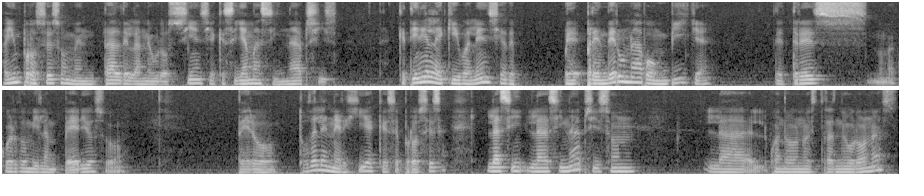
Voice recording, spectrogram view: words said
Hay un proceso mental de la neurociencia que se llama sinapsis, que tiene la equivalencia de prender una bombilla de 3, no me acuerdo, mil amperios o... Pero toda la energía que se procesa, la, la sinapsis son la, cuando nuestras neuronas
